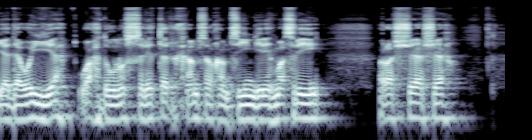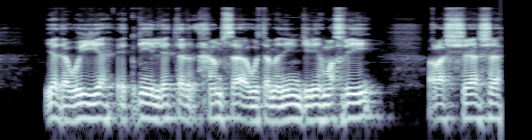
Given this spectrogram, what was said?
يدوية واحد ونص لتر خمسة وخمسين جنيه مصري. رشاشة يدوية اتنين لتر خمسة وتمانين جنيه مصري. رشاشة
